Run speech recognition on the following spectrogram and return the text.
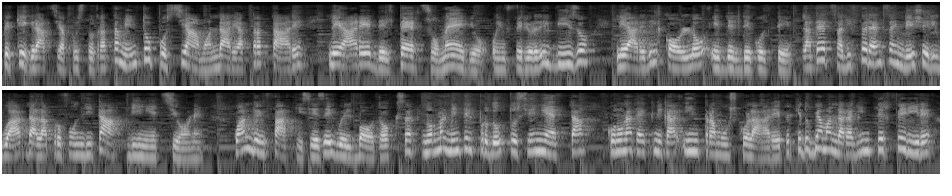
perché grazie a questo trattamento possiamo andare a trattare le aree del terzo, medio o inferiore del viso, le aree del collo e del décolleté. La terza differenza invece riguarda la profondità di iniezione. Quando infatti si esegue il Botox, normalmente il prodotto si inietta con una tecnica intramuscolare perché dobbiamo andare ad interferire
